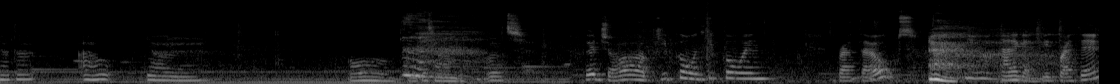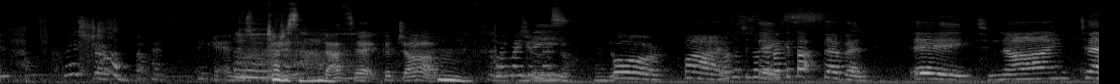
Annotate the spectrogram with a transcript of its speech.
여덟 아홉 열. 오 진짜 잘한다. 옳지. Good job. Keep going, keep going. Breath out. and again, deep breath in. Nice job. Okay. Okay, and just 잘했어. that's it. Good job. Three, four, five, 여섯 시 전에 six, 낫겠다. seven, eight, nine, ten.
